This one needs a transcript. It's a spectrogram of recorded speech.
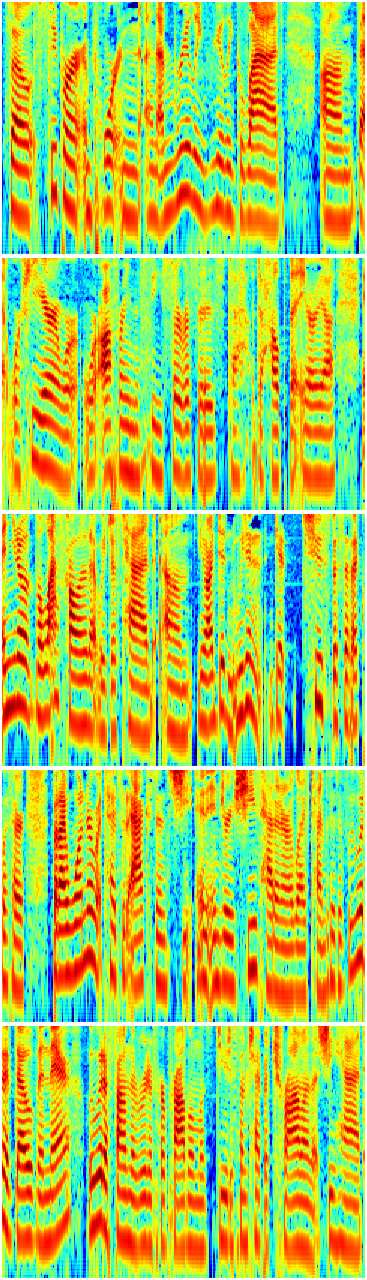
So super important, and I'm really, really glad um, that we're here and we're we're offering these services to to help the area. And you know, the last caller that we just had, um, you know, I didn't we didn't get too specific with her, but I wonder what types of accidents she and injuries she's had in her lifetime. Because if we would have dove in there, we would have found the root of her problem was due to some type of trauma that she had.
